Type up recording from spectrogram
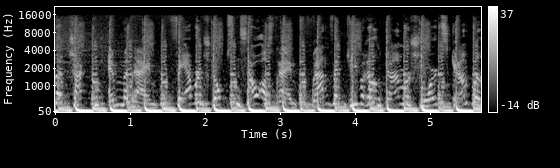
Müller, Chacken, Emmertreim, Färben, Schnopsen, Sau austreiben, Bratenfett, Kieferer und Gammel, Schmolz, Krampel,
